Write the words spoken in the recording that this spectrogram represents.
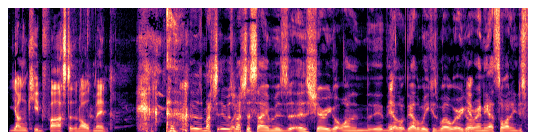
Young kid faster than old men. It was much. It was much the same as as Sherry got one the, the Yeah. other the other week as well, where he got Yep. around the outside and he just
